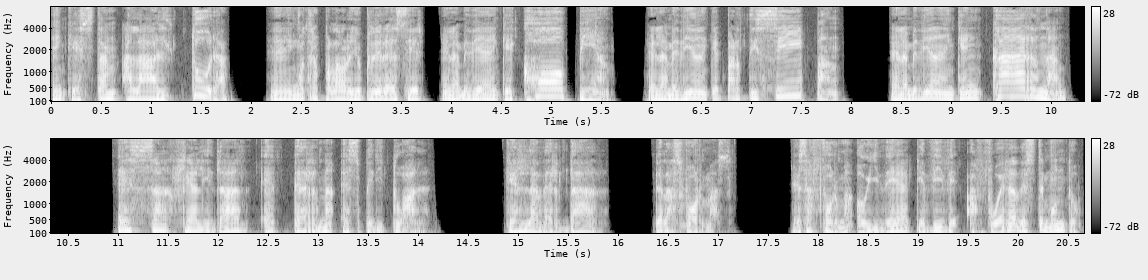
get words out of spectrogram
en que están a la altura en otras palabras, yo pudiera decir, en la medida en que copian, en la medida en que participan, en la medida en que encarnan esa realidad eterna espiritual, que es la verdad de las formas, esa forma o idea que vive afuera de este mundo,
